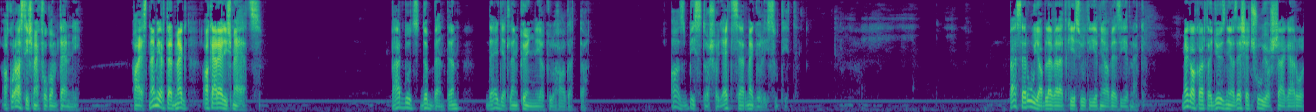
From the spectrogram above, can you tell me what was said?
akkor azt is meg fogom tenni. Ha ezt nem érted meg, akár el is mehetsz. Párduc döbbenten, de egyetlen könyv nélkül hallgatta az biztos, hogy egyszer megöli Szutit. Pászer újabb levelet készült írni a vezírnek. Meg akarta győzni az eset súlyosságáról,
